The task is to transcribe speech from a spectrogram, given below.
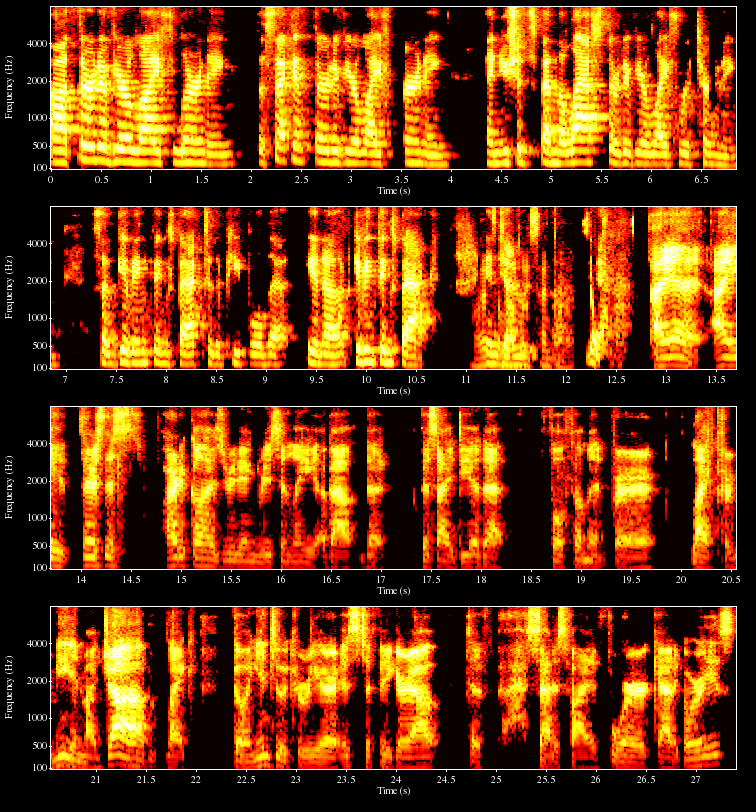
uh, third of your life learning, the second third of your life earning, and you should spend the last third of your life returning. So giving things back to the people that you know, giving things back. Well, in general. sentiment. Yeah. I uh, I there's this article I was reading recently about the this idea that fulfillment for like for me in my job, like going into a career, is to figure out to satisfy four categories.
